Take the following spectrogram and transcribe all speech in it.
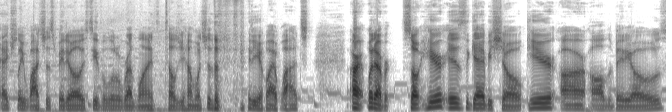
actually watch this video, you see the little red lines. It tells you how much of the video I watched. All right, whatever. So here is the Gabbie show. Here are all the videos.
